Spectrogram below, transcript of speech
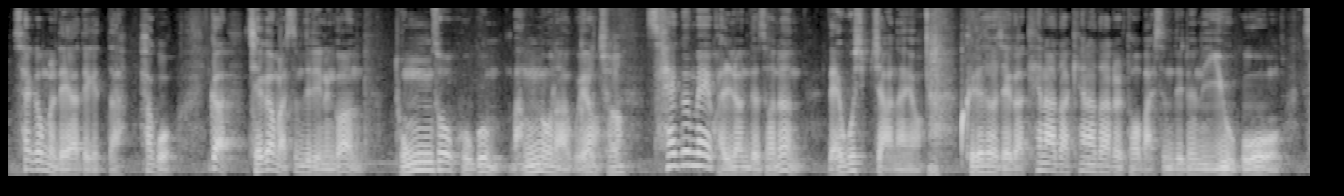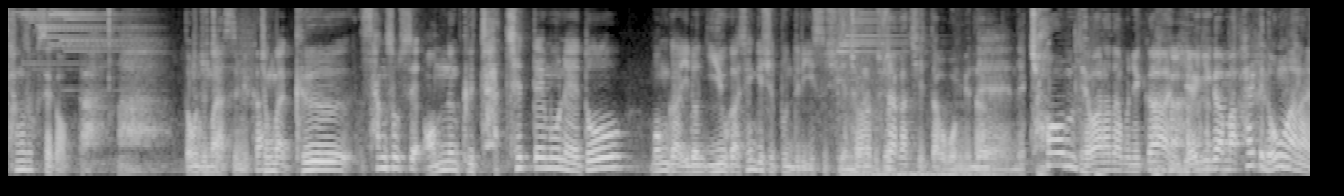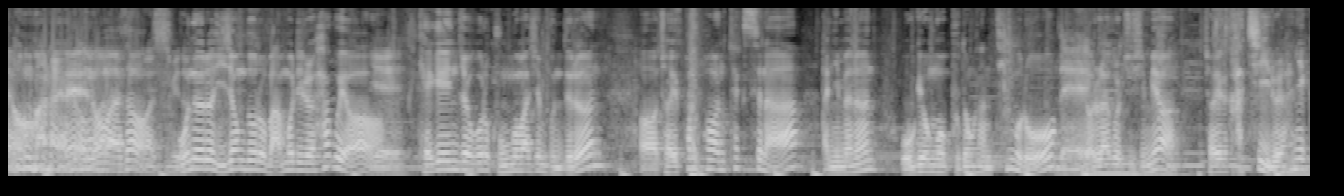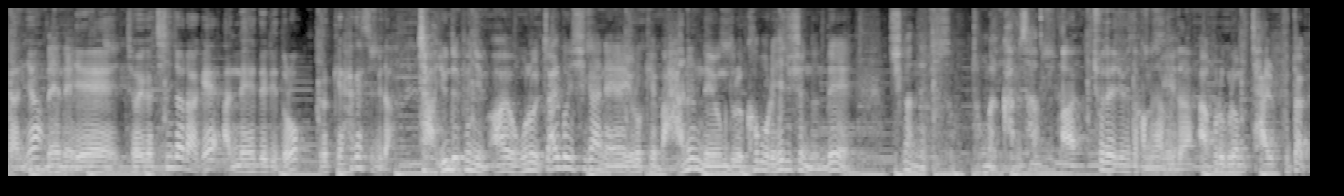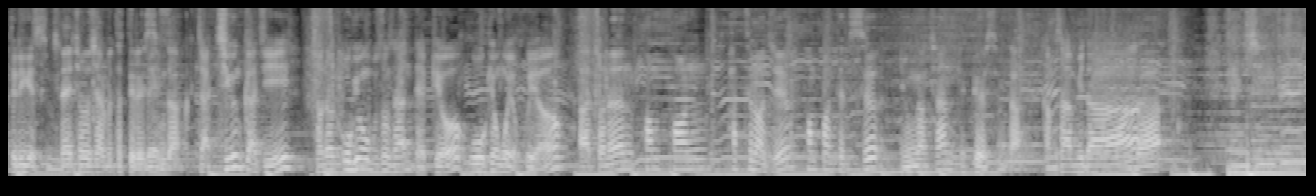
세금을 내야 되겠다 하고. 그러니까 제가 말씀드리는 건 동서고금 막론하고요. 그렇죠. 세금에 관련돼서는 내고 싶지 않아요. 그래서 제가 캐나다, 캐나다를 더 말씀드리는 이유고 상속세가 없다. 너무 좋지 않습니까? 정말 그 상속세 없는 그 자체 때문에도 뭔가 이런 이유가 생기실 분들이 있으시겠네요. 저는 투자 가치 있다고 봅니다. 네, 네. 처음 대화를 하다 보니까 얘기가 막 할 게 너무 많아요. 너무 많아요. 네, 너무 너무 많아요. 많아서 맞습니다. 오늘은 이 정도로 마무리를 하고요. 예. 개개인적으로 궁금하신 분들은 어, 저희 펀펀 텍스나 아니면은 오경호 부동산 팀으로 네. 연락을 주시면 저희가 같이 일을 하니까요. 네네. 예, 저희가 친절하게 안내해드리도록 그렇게 하겠습니다. 자, 윤 대표님, 아유, 오늘 짧은 시간에 이렇게 많은 내용들을 커버를 해주셨는데 시간 내주셔서 정말 감사합니다. 아, 초대해 주셔서 감사합니다. 예, 앞으로 그럼 잘 부탁드리겠습니다. 네, 저도 잘 부탁드리겠습니다. 네. 자, 지금까지 저는 오경호 부동산 대표 오경호였고요. 아, 저는 펀펀 파트너즈 펀펀텍스 윤강찬 대표였습니다. 감사합니다. 감사합니다.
